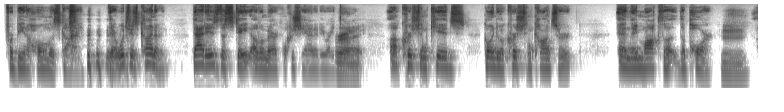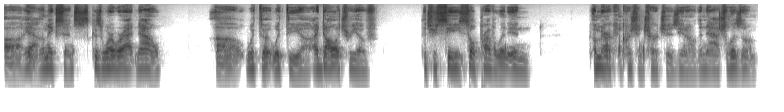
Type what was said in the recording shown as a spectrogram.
for being a homeless guy there, which is kind of that is the state of American Christianity right there. Right. Uh, Christian kids going to a Christian concert, and they mock the the poor Mm. uh, yeah, that makes sense because where we're at now, uh, with the with the uh, idolatry of that you see so prevalent in American Christian churches, you know, the nationalism,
